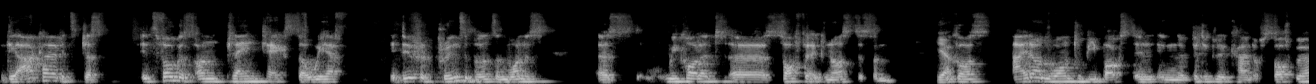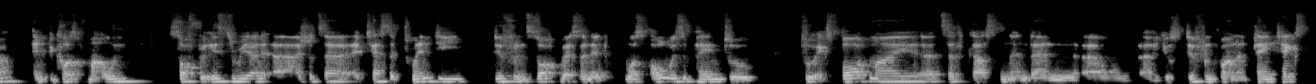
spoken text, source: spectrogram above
the archive. It's just it's focused on plain text. So we have different principles, and one is as we call it uh, software agnosticism. Yeah. Because I don't want to be boxed in in a particular kind of software, and because of my own software history, I, I should say, I tested twenty different softwares, and it was always a pain to to export my uh, Zettelkasten and then uh, uh, use different one. And plain text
